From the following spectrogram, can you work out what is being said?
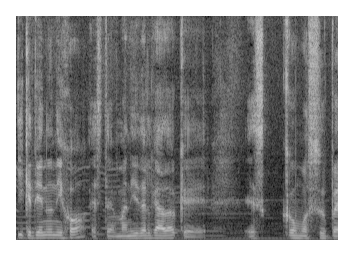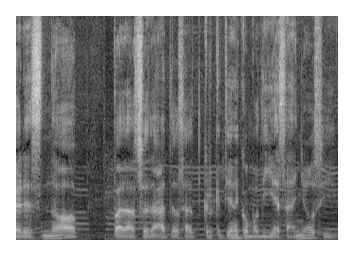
y que tiene un hijo, este Maní Delgado, que es como súper snob para su edad. O sea, creo que tiene como 10 años y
